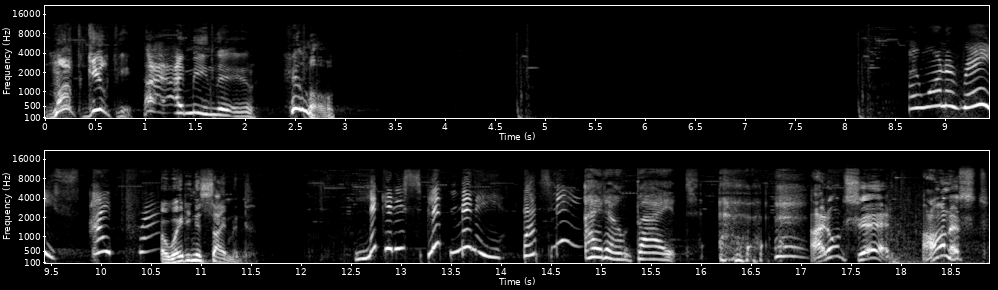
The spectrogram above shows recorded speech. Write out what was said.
Not guilty. I, I mean, uh, hello. I want a race. I promise. Awaiting assignment. Lickety split mini. That's me. I don't bite. I don't shed. Honest.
